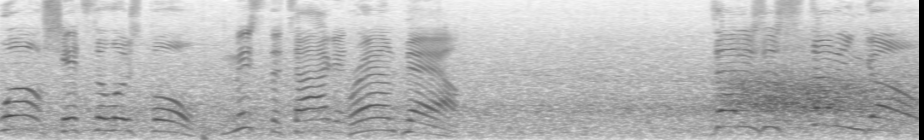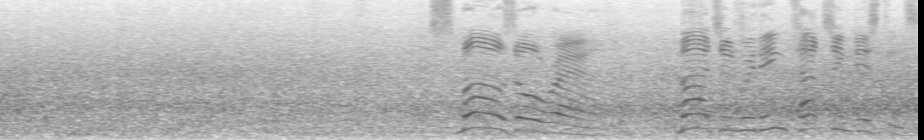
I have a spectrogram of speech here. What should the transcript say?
Walsh gets the loose ball. Missed the target. Round now. That is a stunning goal. Smiles all round. Margin within touching distance.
